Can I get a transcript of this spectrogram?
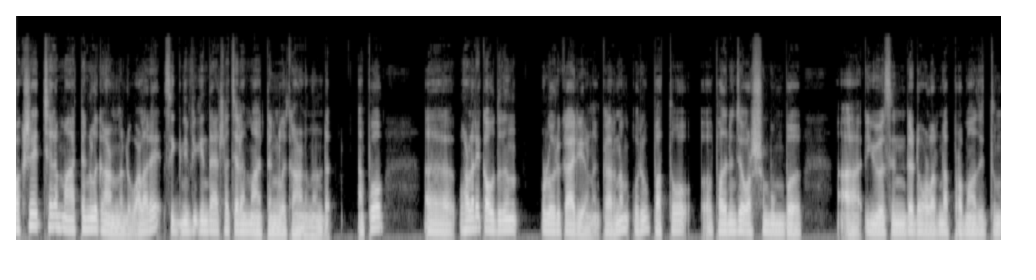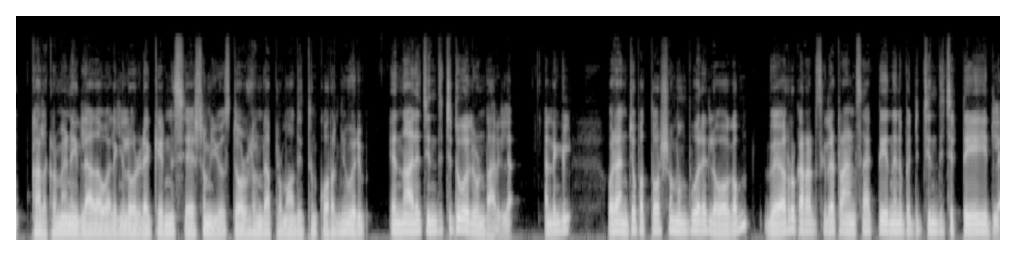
പക്ഷേ ചില മാറ്റങ്ങൾ കാണുന്നുണ്ട്. വളരെ സിഗ്നിഫിക്കന്റ് ആയിട്ടുള്ള ചില മാറ്റങ്ങൾ കാണുന്നുണ്ട്. അപ്പോൾ വളരെ കൗതുകം ഉള്ളൊരു കാര്യമാണ്. കാരണം ഒരു പത്തോ പതിനഞ്ചോ വർഷം മുമ്പ് യു എസിന്റെ ഡോളറിന്റെ അപ്രമാദിത്വം കാലക്രമേണ ഇല്ലാതാവും. അല്ലെങ്കിൽ ഒരു ഡെക്കേഡിന് ശേഷം യു എസ് ഡോളറിന്റെ അപ്രമാദിത്വം കുറഞ്ഞു വരും എന്നാലും ചിന്തിച്ചിട്ട് പോലും ഉണ്ടാവില്ല. അല്ലെങ്കിൽ ഒരു അഞ്ചോ പത്തോ വർഷം മുമ്പ് വരെ ലോകം വേറൊരു കറൻസിയിൽ ട്രാൻസാക്ട് ചെയ്യുന്നതിനെ പറ്റി ചിന്തിച്ചിട്ടേയില്ല.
